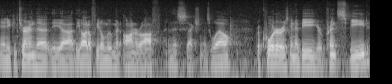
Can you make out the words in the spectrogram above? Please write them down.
And you can turn the, the, uh, the auto fetal movement on or off in this section as well. Recorder is going to be your print speed,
